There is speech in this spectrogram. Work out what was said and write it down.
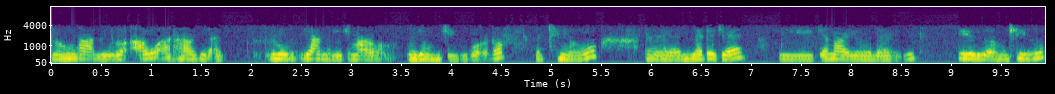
တုန်းကလို့တော့အားဝအားထားစီလို့ရမယ်လို့ကျမတို့မယုံကြည်ဘူးပေါ့နော်မထင်ဘူးအဲ လက်တစ်ချက်ဒီကျမရုံနဲ့ဒီလိုမရှိဘူး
